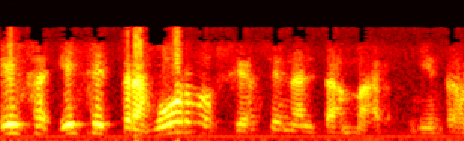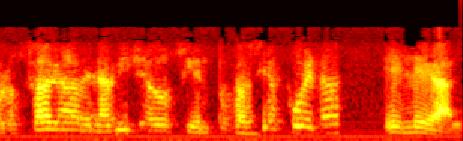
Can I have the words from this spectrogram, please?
Esa, ese trasbordo se hace en alta mar, mientras lo salga de la milla 200 hacia afuera es legal.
